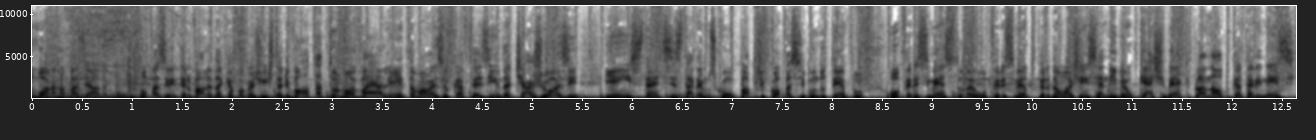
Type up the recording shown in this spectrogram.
Vambora, rapaziada. Vou fazer o intervalo e daqui a pouco a gente tá de volta. A turma vai ali tomar mais um cafezinho da Tia Josi e em instantes estaremos com o Papo de Copa segundo tempo. Oferecimento, eh, oferecimento, perdão, agência nível cashback Planalto Catarinense.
